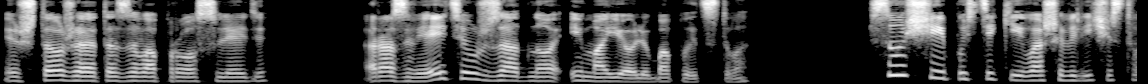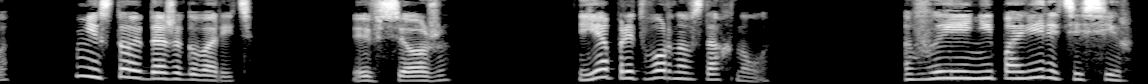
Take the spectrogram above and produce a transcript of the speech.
«И что же это за вопрос, леди? Развейте уж заодно и мое любопытство». «Сущие пустяки, Ваше Величество. Не стоит даже говорить». «И все же?» Я притворно вздохнула. «Вы не поверите, Сир,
